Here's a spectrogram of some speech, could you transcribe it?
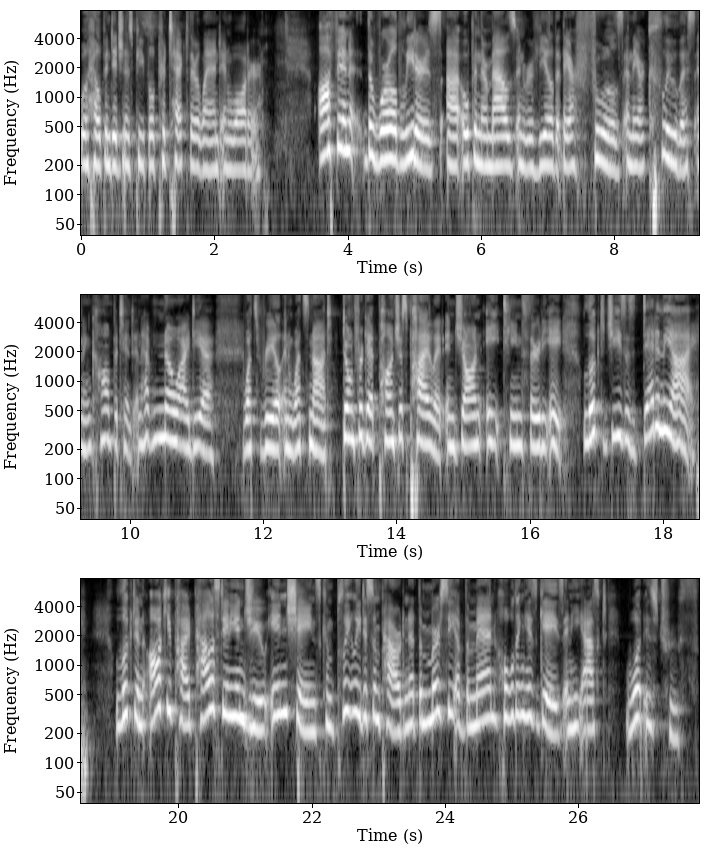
will help Indigenous people protect their land and water. Often, the world leaders uh, open their mouths and reveal that they are fools and they are clueless and incompetent and have no idea what's real and what's not. Don't forget Pontius Pilate in John 18:38 looked Jesus dead in the eye, looked an occupied Palestinian Jew in chains, completely disempowered and at the mercy of the man holding his gaze, and he asked, what is truth?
